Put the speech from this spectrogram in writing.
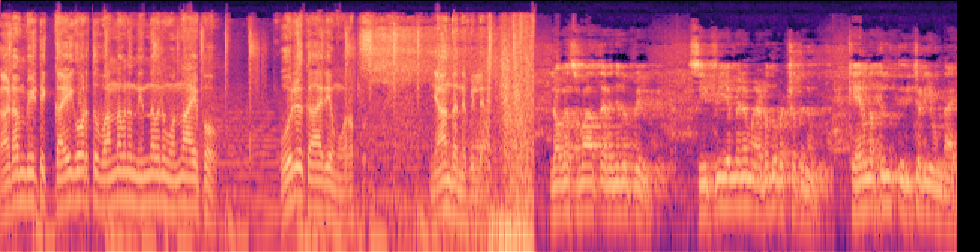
കടം വീട്ടി കൈകോർത്ത് വന്നവനും നിന്നവനും ഒന്നായപ്പോ ഒരു കാര്യം ഉറപ്പ്. ഞാൻ തന്നെ വില്ല. ലോകസഭാ തെരഞ്ഞെടുപ്പിൽ സി പി എമ്മിനും ഇടതുപക്ഷത്തിനും കേരളത്തിൽ തിരിച്ചടിയുണ്ടായി.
